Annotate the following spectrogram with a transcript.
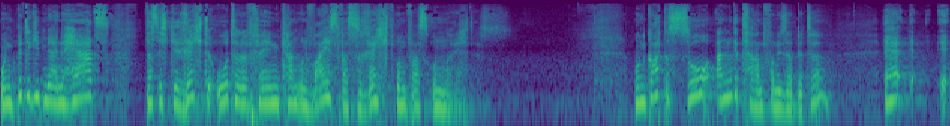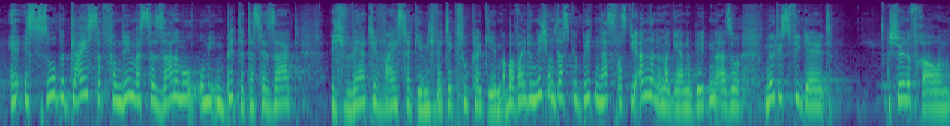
Und bitte gib mir ein Herz, dass ich gerechte Urteile fällen kann und weiß, was Recht und was Unrecht ist. Und Gott ist so angetan von dieser Bitte. Er, er, er ist so begeistert von dem, was der Salomo um ihn bittet, dass er sagt, ich werde dir Weisheit geben, ich werde dir Klugheit geben. Aber weil du nicht um das gebeten hast, was die anderen immer gerne beten, also möglichst viel Geld, schöne Frauen,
